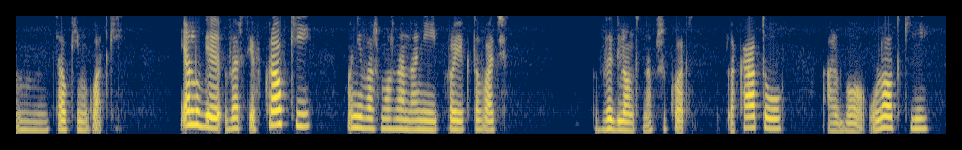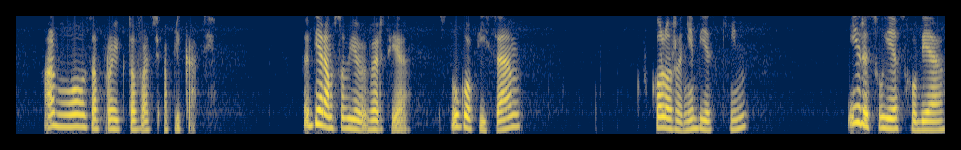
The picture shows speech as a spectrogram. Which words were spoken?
mm, całkiem gładkiej. Ja lubię wersję w kropki, ponieważ można na niej projektować wygląd na przykład plakatu albo ulotki, albo zaprojektować aplikację. Wybieram sobie wersję z długopisem w kolorze niebieskim i rysuję sobie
